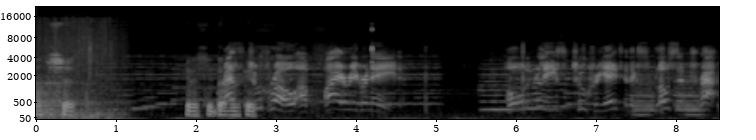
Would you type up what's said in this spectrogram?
Oh shit. Gonna see double Press kiss. to throw a fiery grenade. Hold and release to create an explosive trap.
